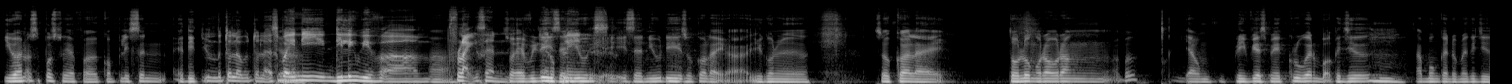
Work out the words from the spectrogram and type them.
you are not supposed to have a complacent attitude. Betul lah betul lah Sebab ini dealing with um, flights kan So every day is a new is a new day. So called like uh, you gonna so called like tolong orang-orang apa yang previous punya crew kan buat kerja, Hmm. sambungkan dia punya kerja.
